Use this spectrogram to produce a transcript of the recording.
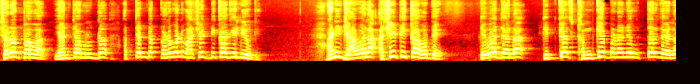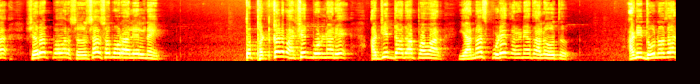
शरद पवार यांच्याविरुद्ध अत्यंत कडवट भाषेत टीका केली होती. आणि ज्यावेळेला अशी टीका होते तेव्हा त्याला तितक्याच खमकेपणाने उत्तर द्यायला शरद पवार सहसा समोर आलेले नाहीत. तर फटकळ भाषेत बोलणारे अजितदादा पवार यांनाच पुढे करण्यात आलं होतं. आणि दोन हजार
